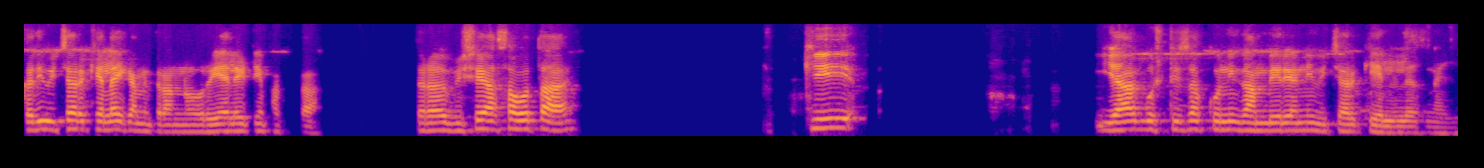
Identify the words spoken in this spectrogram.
कधी विचार केलाय का मित्रांनो? रियालिटी फक्त. तर विषय असा होता की या गोष्टीचा कोणी गांभीर्याने विचार केलेलाच नाही.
